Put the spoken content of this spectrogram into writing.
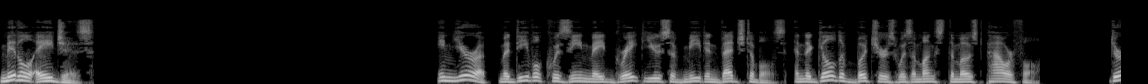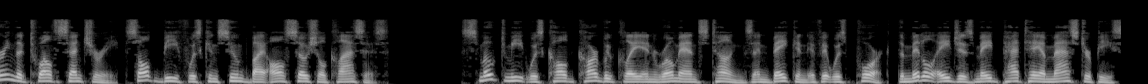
Middle Ages In Europe, medieval cuisine made great use of meat and vegetables, and the Guild of Butchers was amongst the most powerful. During the 12th century, salt beef was consumed by all social classes. Smoked meat was called carbouclé in Romance tongues and bacon if it was pork. The Middle Ages made pâté a masterpiece,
